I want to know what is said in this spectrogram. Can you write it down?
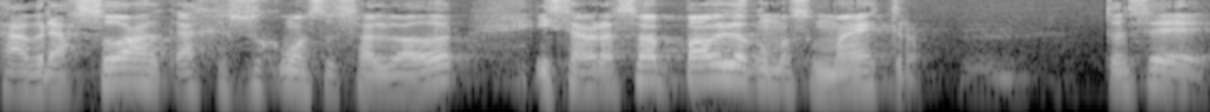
abrazó a, a Jesús como su Salvador y se abrazó a Pablo como su maestro. Entonces,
